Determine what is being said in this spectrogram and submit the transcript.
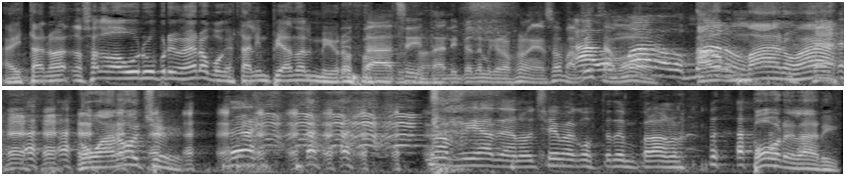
Ahí está. No, no saludo a Uru primero porque está limpiando el micrófono. Está, tú sí, está limpiando el micrófono en eso, papi. A dos Estamos. manos, a dos A dos manos. manos, ¿ah? Como anoche. No, fíjate, anoche me acosté temprano. Pobre Larry.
